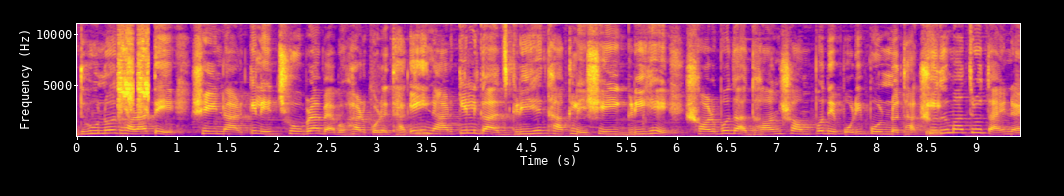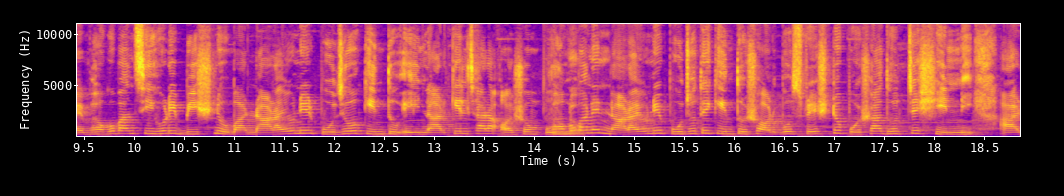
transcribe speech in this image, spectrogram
ধুনো ধরাতে সেই নারকেলের ছোবড়া ব্যবহার করে থাকি। এই নারকেল গাছ গৃহে থাকলে সেই গৃহে সর্বদা ধন সম্পদে পরিপূর্ণ থাকে। শুধুমাত্র তাই নয়, ভগবান শ্রীহরি বিষ্ণু বা নারায়ণের পুজো কিন্তু এই নারকেল ছাড়া অসম্পূর্ণ। ভগবানের নারায়ণের পুজোতে কিন্তু সর্বশ্রেষ্ঠ প্রসাদ হচ্ছে সিন্নি। আর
